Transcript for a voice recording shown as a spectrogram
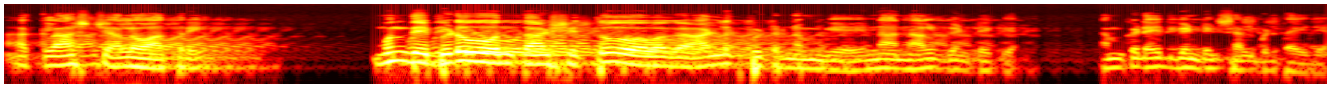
ಆ ಕ್ಲಾಸ್ ಚಾಲೂ ಆತ್ರಿ. ಮುಂದೆ ಬಿಡು ಅಂತ ಆಶಿತ್ತು ಅವಾಗ ಆಳ್ಲಕ್ಕೆ ಬಿಟ್ರು ನಮಗೆ ನಾ ನಾಲ್ಕು ಗಂಟೆಗೆ. ನಮ್ಮ ಕಡೆ ಐದು ಗಂಟೆಗೆ ಶಾಲೆ ಬಿಡ್ತಾ ಇದೆ.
